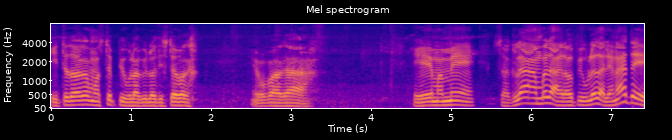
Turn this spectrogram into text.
इथं तर बघा मस्त पिवला पिवला दिसतोय बघा. हे बघा. हे मम्मी सगळं आंब झालं पिवलं झालं ना ते?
